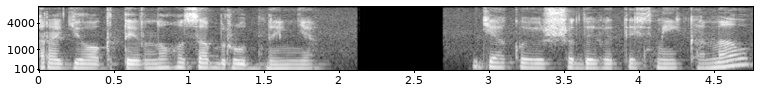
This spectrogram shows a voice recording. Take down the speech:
радіоактивного забруднення. Дякую, що дивитесь мій канал.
